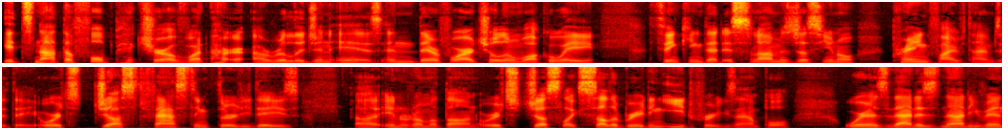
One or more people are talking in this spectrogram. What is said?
it's not the full picture of what our, our religion is, and therefore our children walk away thinking that Islam is just you know praying five times a day, or it's just fasting thirty days uh, in Ramadan, or it's just like celebrating Eid, for example. Whereas that is not even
